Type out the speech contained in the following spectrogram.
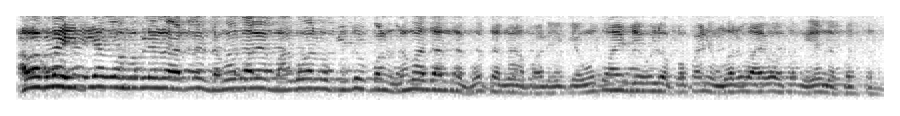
આવા બધા ઇતિહાસો સાંભળેલા એટલે જમાદારે ભાંગવાનું કીધું પણ જમાદારને પોતે ના પાડી કે હું તો અહીં જે ઓલો કપાણી મરવા આવ્યો તો એને પસંદ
